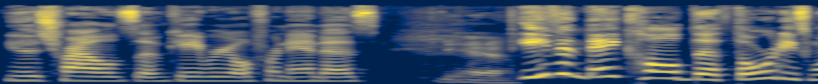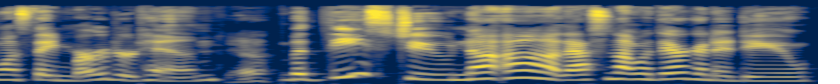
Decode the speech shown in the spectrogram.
you know, the trials of Gabriel Fernandez. yeah. Even they called the authorities once they murdered him. Yeah. But these two, nah, that's not what they're going to do.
